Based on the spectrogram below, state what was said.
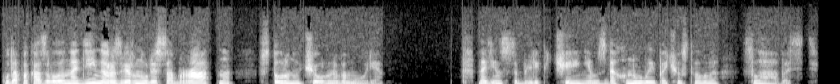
куда показывала Надина, развернулись обратно в сторону Черного моря. Надин с облегчением вздохнула и почувствовала слабость.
